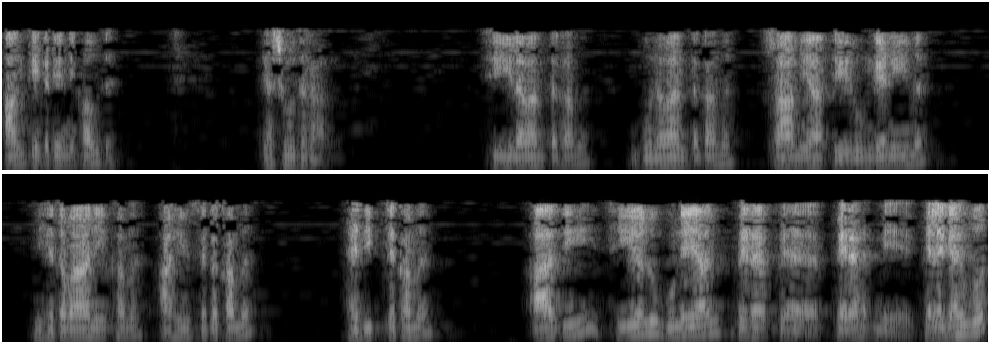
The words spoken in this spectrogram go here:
අංක එකට එන්නේ කවුද? යශෝදරාව. සීලවන්තකම, ගුණවන්තකම, ස්වාමියා තේරුම් ගැනීම, නිහතමානීකම, අහිංසකකම, හැදිච්චකම ආදී සියලු ගුණයන් පෙර පෙර මේ පෙළ ගැහුවොත්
